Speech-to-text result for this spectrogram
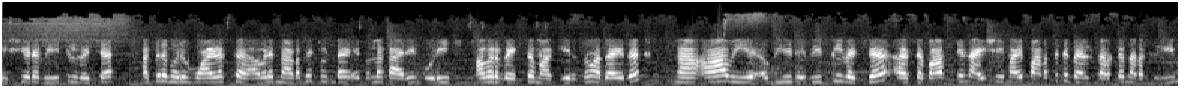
ഐഷയുടെ വീട്ടിൽ വെച്ച് അത്തരം ഒരു വഴക്ക് അവിടെ നടന്നിട്ടുണ്ട് എന്നുള്ള കാര്യം കൂടി അവർ വ്യക്തമാക്കിയിരുന്നു. അതായത് ആ, വീട് വീട്ടിൽ വെച്ച് സെബാസ്റ്റ്യൻ ഐഷയുമായി പണത്തിന്റെ പേരിൽ തർക്കം നടക്കുകയും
